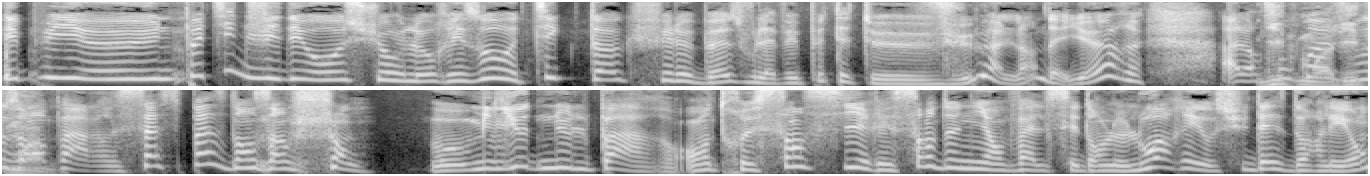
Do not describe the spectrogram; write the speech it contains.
Et puis, euh, une petite vidéo sur le réseau TikTok fait le buzz. Vous l'avez peut-être euh, vu, Alain, d'ailleurs. Alors, pourquoi je vous en parle? Ça se passe dans un champ au milieu de nulle part, entre Saint-Cyr et Saint-Denis-en-Val, c'est dans le Loiret, au sud-est d'Orléans.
